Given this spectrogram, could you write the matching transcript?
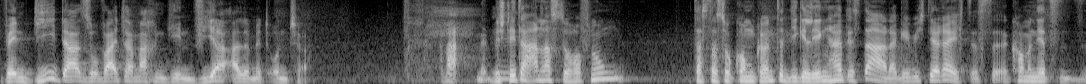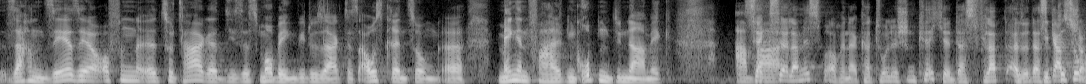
wenn die da so weitermachen, gehen wir alle mit unter. Aber besteht da Anlass zur Hoffnung, dass das so kommen könnte? Die Gelegenheit ist da, da gebe ich dir recht. Es äh, kommen jetzt Sachen sehr, sehr offen äh, zutage, dieses Mobbing, wie du sagtest, Ausgrenzung, äh, Mengenverhalten, Gruppendynamik. Aber Sexueller Missbrauch in der katholischen Kirche, das flappt, also das gab es schon.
